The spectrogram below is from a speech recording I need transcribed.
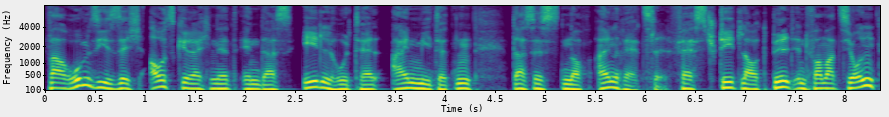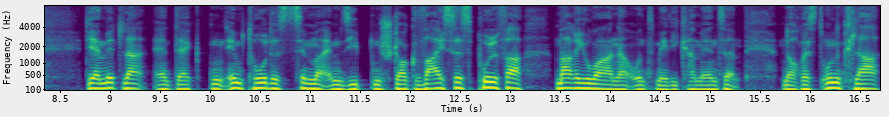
warum sie sich ausgerechnet in das Edelhotel einmieteten, das ist noch ein Rätsel. Fest steht laut Bildinformationen, die Ermittler entdeckten im Todeszimmer im siebten Stock weißes Pulver, Marihuana und Medikamente. Noch ist unklar,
